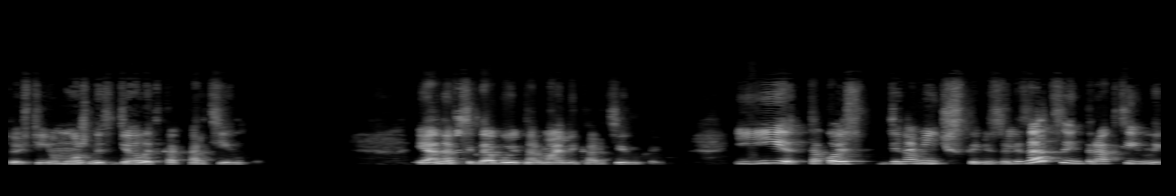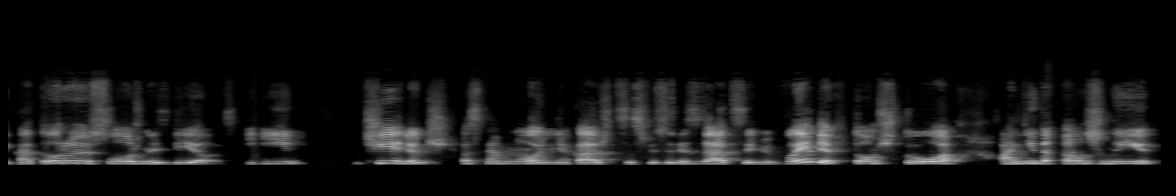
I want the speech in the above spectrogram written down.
то есть ее можно сделать как картинку, и она всегда будет нормальной картинкой, и такой динамической визуализации интерактивной, которую сложно сделать. И челлендж основной, мне кажется, с визуализациями в вебе в том, что они должны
